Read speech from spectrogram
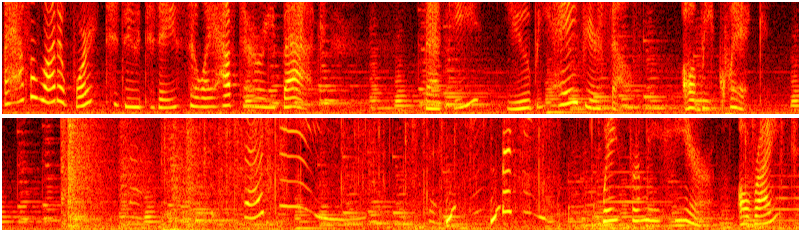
I have a lot of work to do today, so I have to hurry back. Becky, you behave yourself. I'll be quick. Becky! Becky! Becky! Wait for me here, all right?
